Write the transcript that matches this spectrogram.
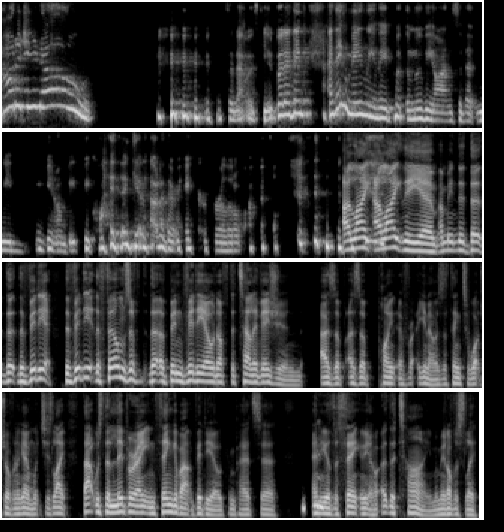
how did you know? so that was cute. But I think I think mainly they put the movie on so that we'd you know be, be quiet and get out of their hair for a little while. I like I like the um, I mean the, the the the video the video the films of that have been videoed off the television as a as a point of you know as a thing to watch over and again, which is like that was the liberating thing about video compared to any other thing you know at the time. I mean, obviously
